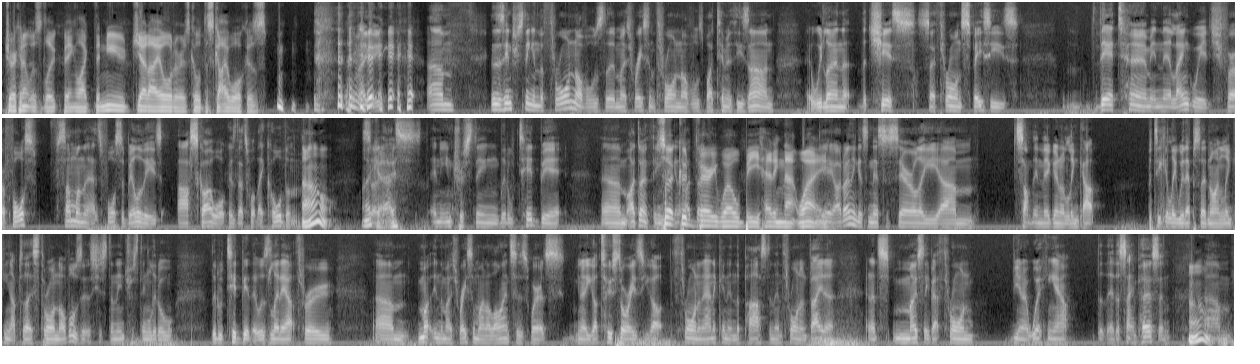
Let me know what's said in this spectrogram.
Do you reckon it was Luke being like, the new Jedi Order is called the Skywalkers? Maybe. um, this is interesting in the Thrawn novels, the most recent Thrawn novels by Timothy Zahn. uh, We learn that the Chiss, so Thrawn species, their term in their language for a force, someone that has force abilities, are Skywalkers. That's what they call them. Oh, So okay. that's an interesting little tidbit. Um, I don't think So it could very well be heading that way. yeah, I don't think it's necessarily um, something they're going to link up particularly with episode nine linking up to those Thrawn novels. It's just an interesting little little tidbit that was let out through um, in the most recent one, Alliances, where it's you know you got two stories. You got Thrawn and Anakin in the past, and then Thrawn and Vader, and it's mostly about Thrawn, you know, working out that they're the same person. Oh. Um,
